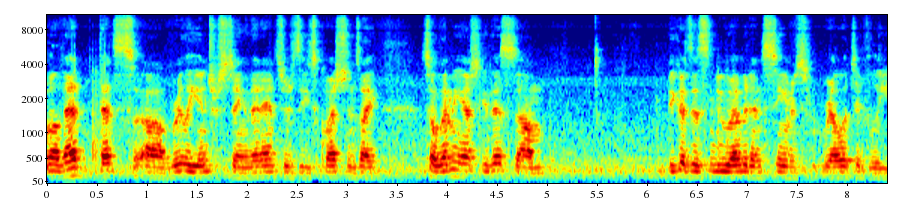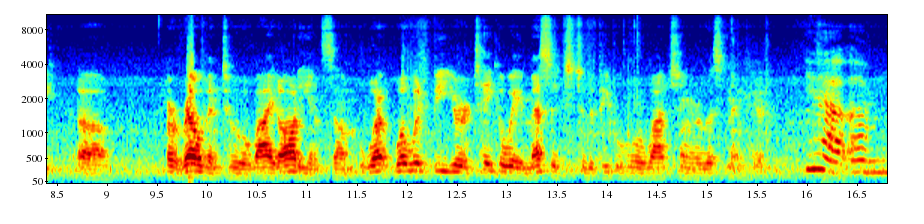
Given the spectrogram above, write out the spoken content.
Well, that, that's uh, really interesting. That answers these questions. I, so let me ask you this, um, because this new evidence seems relatively, uh, or relevant to a wide audience, um, what, what would be your takeaway message to the people who are watching or listening here? Yeah, um,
